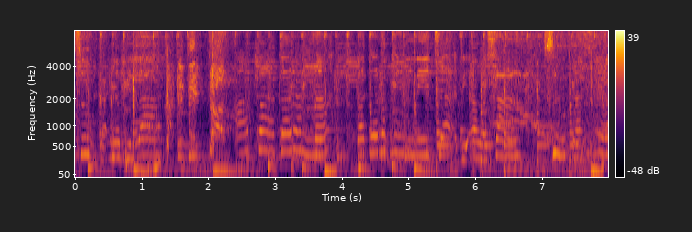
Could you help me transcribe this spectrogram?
sukanya bilang Apa karena pakai rok mini jadi alasan sukanya?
